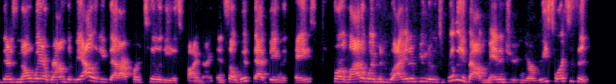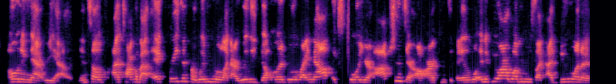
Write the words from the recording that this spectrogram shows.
there's no way around the reality that our fertility is finite and so with that being the case for a lot of women who I interviewed, it was really about managing your resources and owning that reality. And so I talk about egg freezing for women who are like, I really don't want to do it right now. Explore your options. There are options available. And if you are a woman who's like, I do want to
